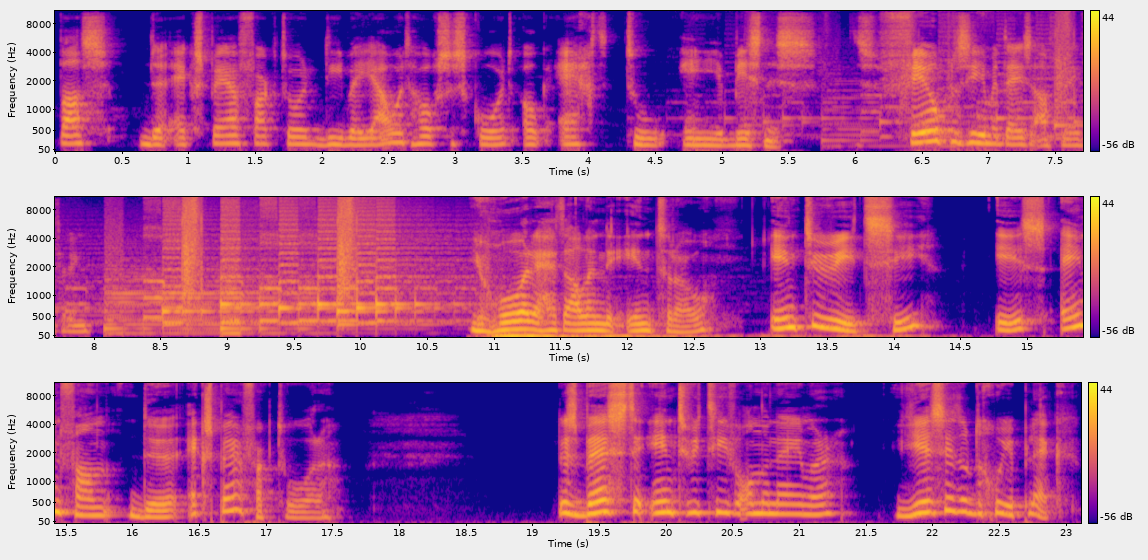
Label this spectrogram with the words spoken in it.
Pas de expertfactor die bij jou het hoogste scoort ook echt toe in je business. Dus veel plezier met deze aflevering. Je hoorde het al in de intro. Intuïtie is een van de expertfactoren. Dus beste intuïtieve ondernemer, je zit op de goede plek.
